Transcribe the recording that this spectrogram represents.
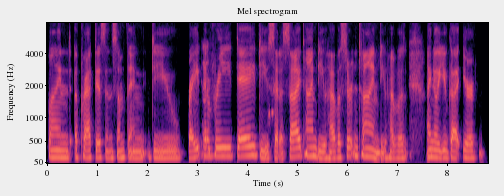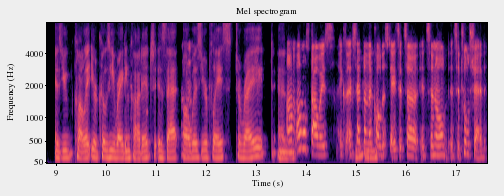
find a practice in something? Do you write Mhm. every day? Do you set aside time? Do you have a certain time? Do you have a, I know you've got your as you call it, your cozy writing cottage. Is that Mhm. always your place to write? And Um, almost always, ex except on the Mhm. coldest days. It's a it's an old it's a tool shed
